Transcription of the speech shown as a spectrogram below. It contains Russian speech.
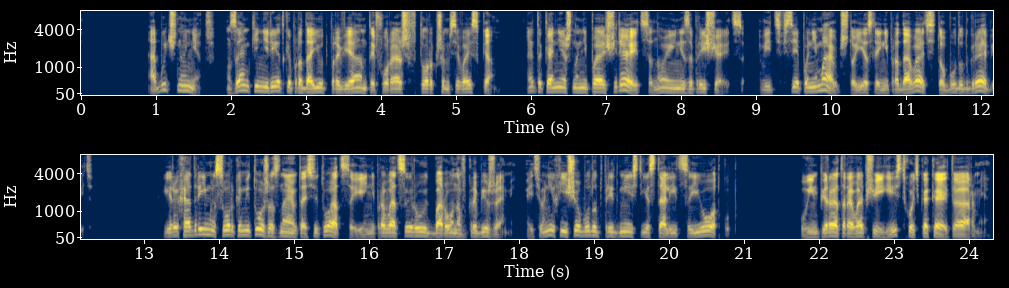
«Обычно нет. Замки нередко продают провианты, фураж вторгшимся войскам. Это, конечно, не поощряется, но и не запрещается. Ведь все понимают, что если не продавать, то будут грабить. Ирохадримы с орками тоже знают о ситуации и не провоцируют баронов грабежами, ведь у них еще будут предместья столицы и откуп. У императора вообще есть хоть какая-то армия?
